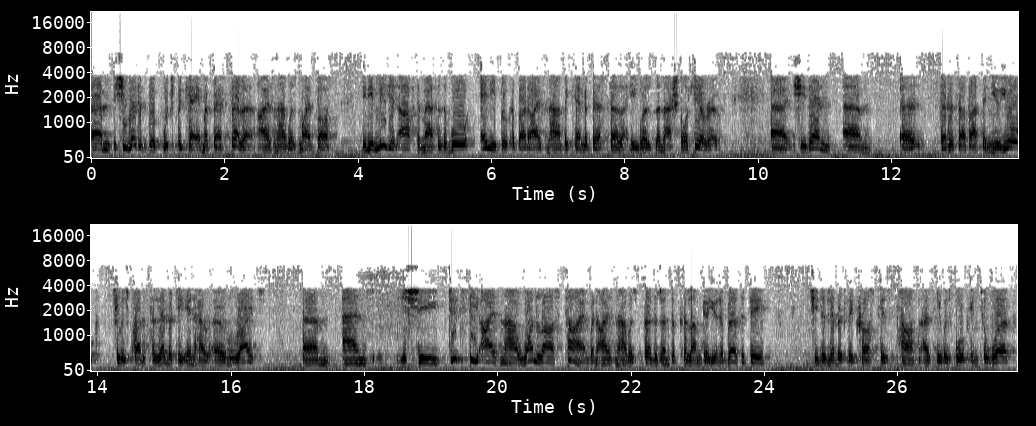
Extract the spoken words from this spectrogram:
um, she wrote a book which became a bestseller. Eisenhower was my boss. In the immediate aftermath of the war, any book about Eisenhower became a bestseller. He was the national hero. Uh, she then um, uh, set herself up in New York. She was quite a celebrity in her own right. Um, and she did see Eisenhower one last time when Eisenhower was president of Columbia University. She deliberately crossed his path as he was walking to work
